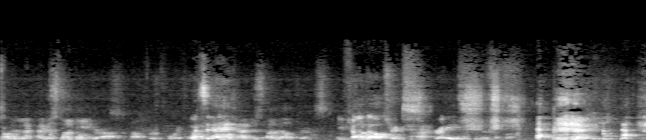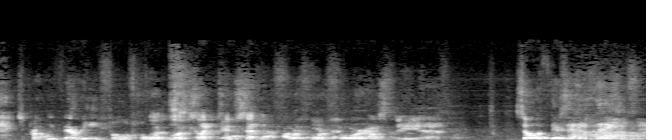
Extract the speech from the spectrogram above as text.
I just found CD drive, not for four What's that? I just found Ultrix. You found Ultrix, great. it's probably very full of holes. It looks like two seven four four four is the, uh, So if there's anything,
